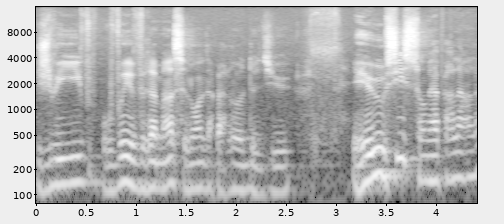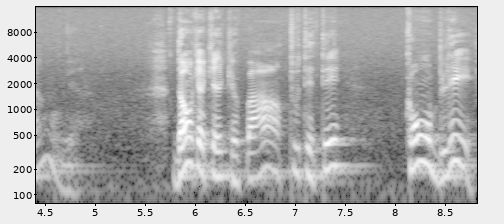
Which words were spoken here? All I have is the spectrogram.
juives pour vivre vraiment selon la parole de Dieu. Et eux aussi se sont mis à parler en langue. Donc, à quelque part, tout était comblé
